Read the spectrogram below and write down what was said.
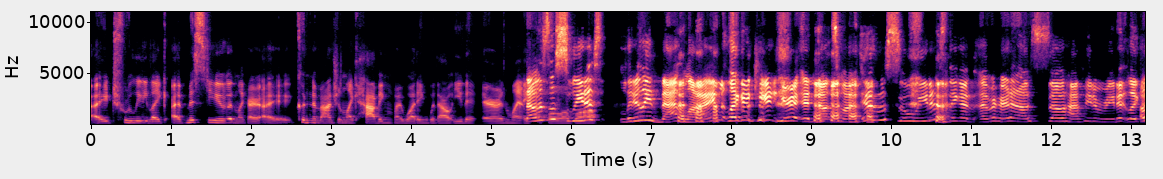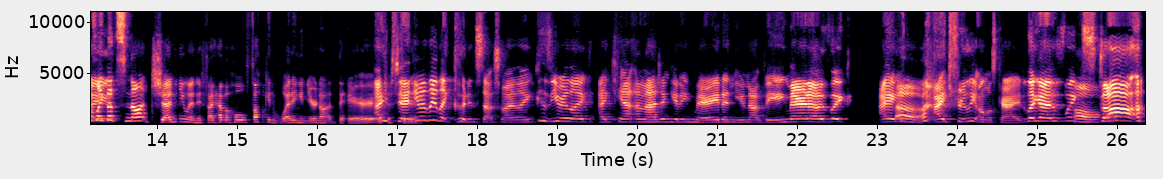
I truly like I've missed you and like I, I couldn't imagine like having my wedding without you there and like That was blah, the blah, blah." sweetest, literally that line. like I can't hear it and not smile. It was the sweetest thing I've ever heard, and I was so happy to read it. Like I was like, that's not genuine if I have a whole fucking wedding and you're not there. I just didn't- genuinely like couldn't stop smiling because you were like, I can't imagine getting married and you not being there, and I was like, I, Oh. I truly almost cried. Like I was like, stop.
